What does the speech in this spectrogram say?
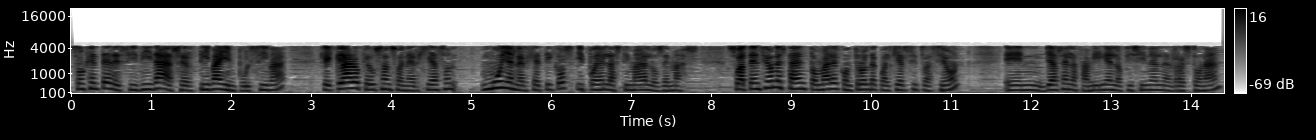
Son gente decidida, asertiva e impulsiva, que claro que usan su energía, son muy energéticos y pueden lastimar a los demás. Su atención está en tomar el control de cualquier situación, en, ya sea en la familia, en la oficina, en el restaurante,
